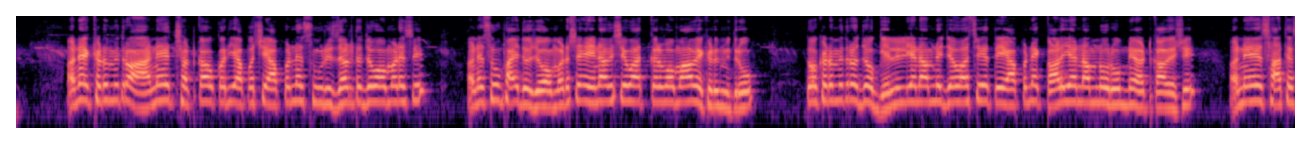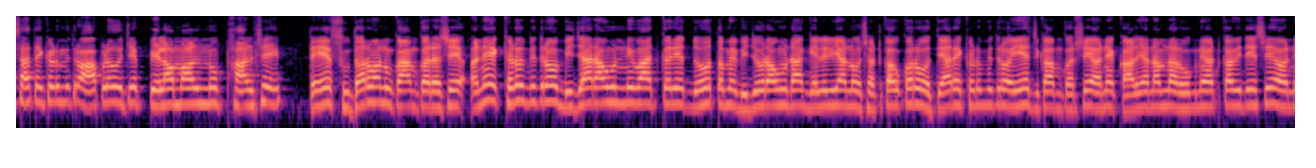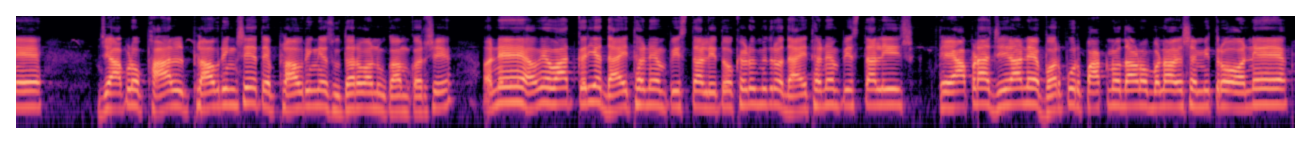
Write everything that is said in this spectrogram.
અને ખેડૂત મિત્રો, આને છંટકાવ કર્યા પછી આપણને શું રિઝલ્ટ જોવા મળે છે અને શું ફાયદો જોવા મળશે એના વિશે વાત કરવામાં આવે ખેડૂત મિત્રો. તો ખેડૂત મિત્રો, જો ગેલેલિયા નામની જવા છે, તે આપણને કાળિયા નામનો રોગને અટકાવે છે અને સાથે સાથે ખેડૂત મિત્રો, આપણો જે પેલા માલનો ફાલ છે, તે સુધારવાનું કામ કરે છે. અને ખેડૂત મિત્રો, બીજા રાઉન્ડની વાત કરીએ તો તમે બીજો રાઉન્ડ આ ગેલેલિયાનો છંટકાવ કરો, ત્યારે ખેડૂત મિત્રો, એ જ કામ કરશે અને કાળિયા નામના રોગને અટકાવી દેશે અને જે આપણો ફાલ, ફ્લાવરિંગ છે, તે ફ્લાવરિંગને સુધારવાનું કામ કરશે. અને હવે વાત કરીએ દાયથન એમ પિસ્તાલીસ. તો ખેડૂત મિત્રો, દાયથન એમ પિસ્તાલીસ તે આપણા જીરાને ભરપૂર પાકનો દાણો બનાવે છે મિત્રો. અને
